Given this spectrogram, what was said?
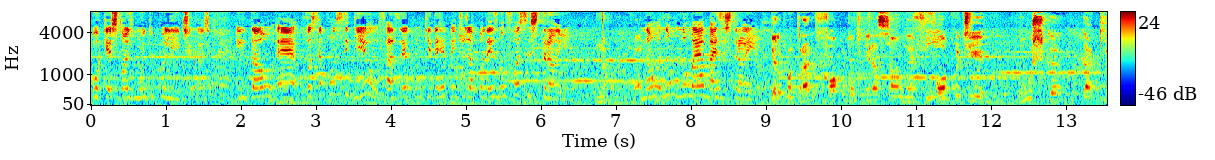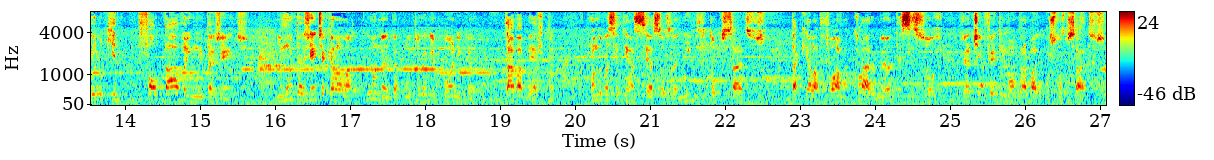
por questões muito políticas. Então, é, você conseguiu fazer com que de repente o japonês não fosse estranho. Não, claro. não, não, não é mais estranho. Pelo contrário, foco de admiração, né? Sim. Foco de busca daquilo que faltava em muita gente. Em muita gente, aquela lacuna da cultura nipônica estava aberta. Quando você tem acesso aos animes e tokusatsu daquela forma, claro, o meu antecessor já tinha feito um bom trabalho com os tokusatsu.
